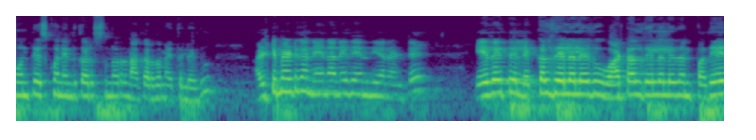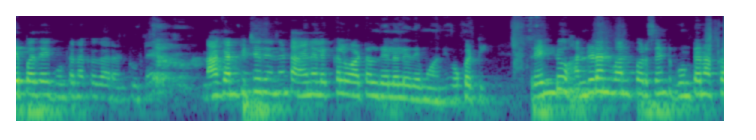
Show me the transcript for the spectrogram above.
గొంతేసుకొని ఎందుకు అరుస్తున్నారో నాకు అర్థమవుతలేదు అల్టిమేట్గా నేను అనేది ఏంటి అని అంటే ఏదైతే లెక్కలు తేలలేదు వాటాలు తేలలేదు అని పదే పదే గుంటనక్క గారు అంటుంటే నాకు అనిపించేది ఏంటంటే ఆయన లెక్కలు వాటాలు తేలలేదేమో అని. ఒకటి. రెండు హండ్రెడ్ అండ్ వన్ పర్సెంట్ గుంటనక్క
